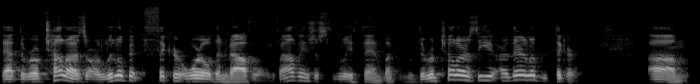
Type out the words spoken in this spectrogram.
that the Rotellas are a little bit thicker oil than Valvoline. Valvoline is just really thin, but the Rotellas are they're a little bit thicker. Um,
